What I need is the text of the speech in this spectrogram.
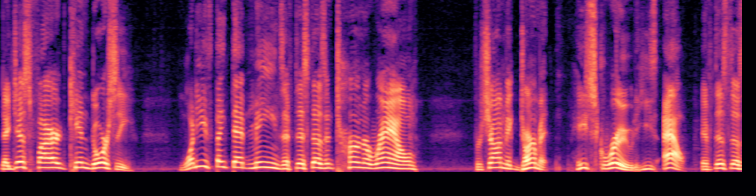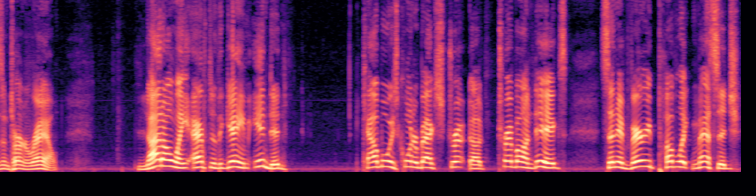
they just fired Ken Dorsey. What do you think that means if this doesn't turn around for Sean McDermott? He's screwed. He's out if this doesn't turn around. Not only after the game ended, Cowboys cornerback uh, Trevon Diggs sent a very public message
